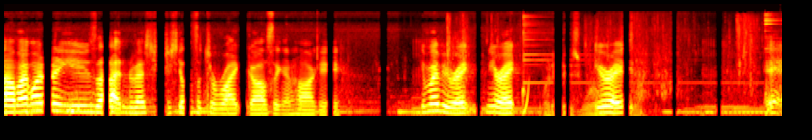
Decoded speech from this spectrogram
Um, I want to use that and invest your skills into Ryan Gosling and hockey. You might be right. You're right. What You're right. Eh.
